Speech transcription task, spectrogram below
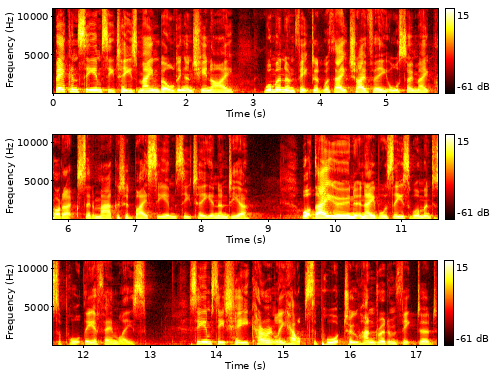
Back in CMCT's main building in Chennai, women infected with HIV also make products that are marketed by CMCT in India. What they earn enables these women to support their families. CMCT currently helps support 200 infected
